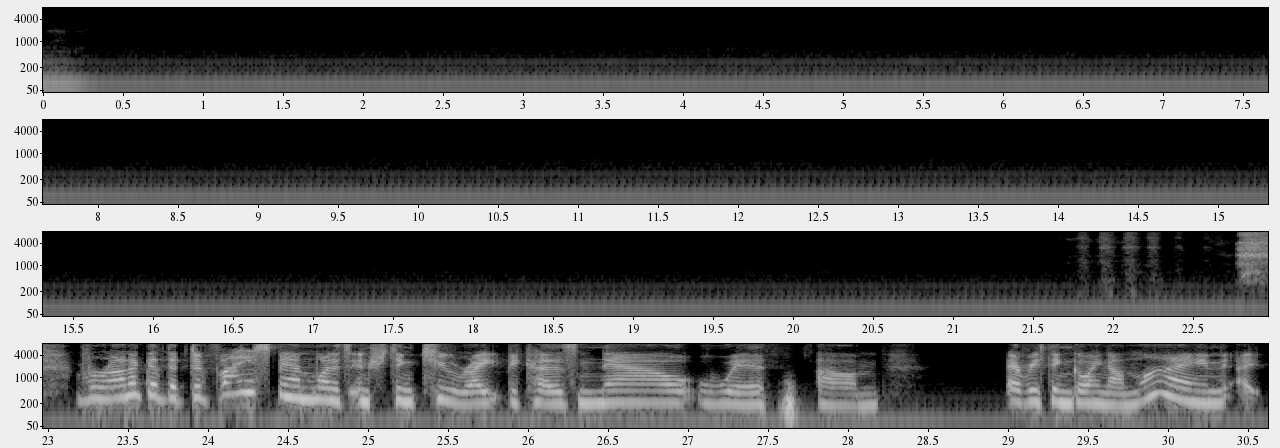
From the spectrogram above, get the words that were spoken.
Veronica, the device ban one is interesting too, right? Because now with um, everything going online, I,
